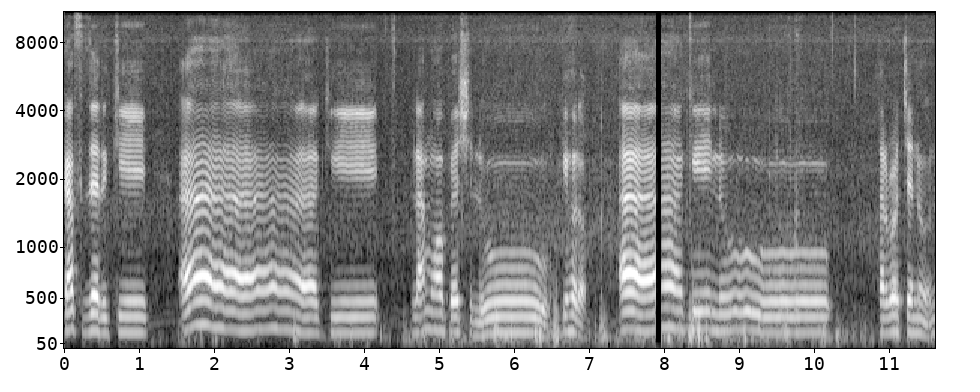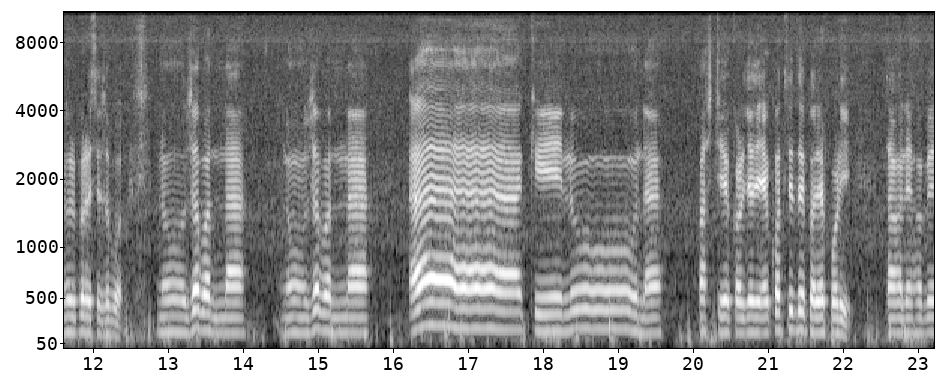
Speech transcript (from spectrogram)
কাফ জের কি আকি, লাম পেশ লু কি হলো? আকিলু। তারপর হচ্ছে নু, নুর পরে হচ্ছে জবর। নু জবর না, নু জবর না, আকিলু না। পাঁচটি করে যদি একত্রিত করে পড়ি, তাহলে হবে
